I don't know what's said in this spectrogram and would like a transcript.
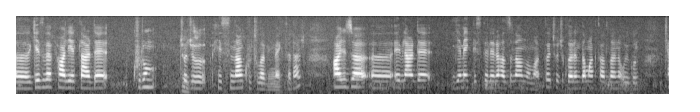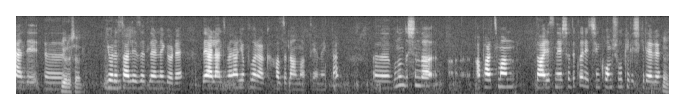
e, gezi ve faaliyetlerde kurum çocuğu hissinden kurtulabilmekteler. Ayrıca e, evlerde yemek listeleri hazırlanmamakta. Çocukların damak tatlarına uygun kendi e, Yöresel. Yöresel lezzetlerine göre değerlendirmeler yapılarak hazırlanmakta yemekler. Ee, bunun dışında apartman dairesinde yaşadıkları için komşuluk ilişkileri Evet.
